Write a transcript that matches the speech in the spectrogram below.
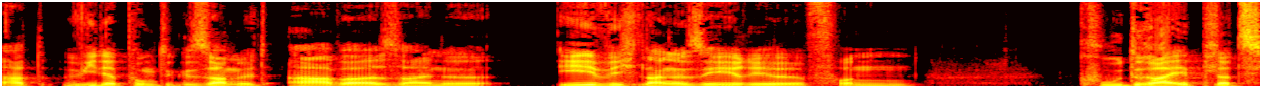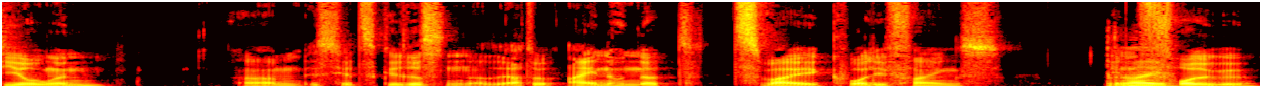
hat wieder Punkte gesammelt, aber seine ewig lange Serie von Q3-Platzierungen ähm, ist jetzt gerissen. Also er hatte 102 Qualifyings Drei. in Folge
